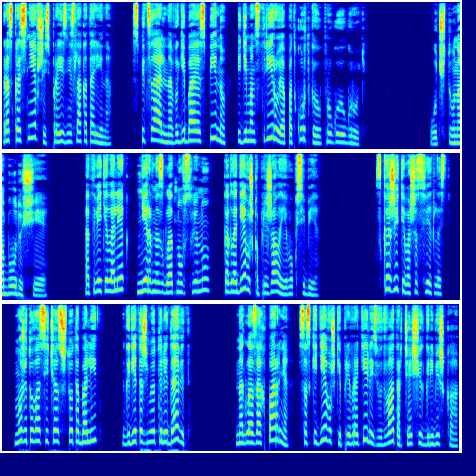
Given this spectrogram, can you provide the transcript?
Раскрасневшись, произнесла Катарина, специально выгибая спину и демонстрируя под курткой упругую грудь. Учту на будущее, — ответил Олег, нервно сглотнув слюну, когда девушка прижала его к себе. «Скажите, ваша светлость, может, у вас сейчас что-то болит? Где-то жмет или давит?» На глазах парня соски девушки превратились в два торчащих гребешка,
